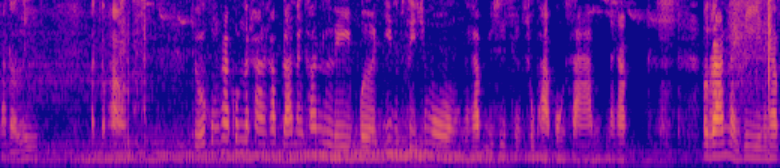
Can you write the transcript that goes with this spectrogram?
ปลาดอลลี่ผัดกะเพราถือว่าคุ้มค่าคุ้มราคาครับร้านอังคันรีเปิด 24 ชั่วโมงนะครับอยู่ที่สุภาพงศ์3นะครับร้านไหนดีนะครับ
